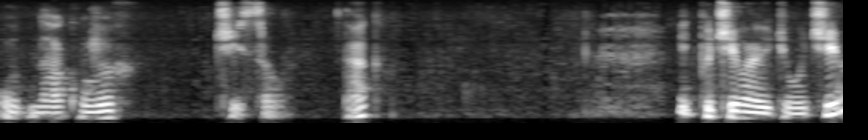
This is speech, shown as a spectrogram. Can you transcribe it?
однакових чисел. Так? Відпочивають очі.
